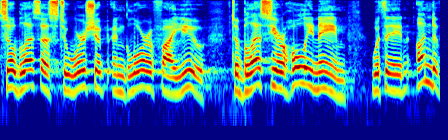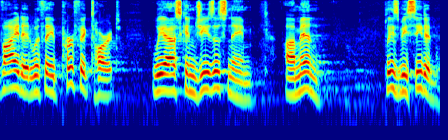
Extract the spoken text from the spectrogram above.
So bless us to worship and glorify you, to bless your holy name with an undivided, with a perfect heart. We ask in Jesus' name. Amen. Please be seated.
